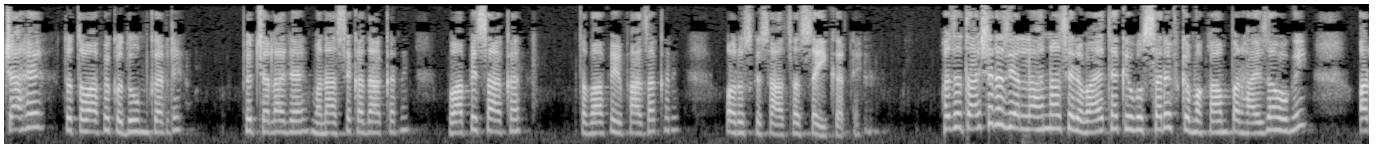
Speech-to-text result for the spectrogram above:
چاہے تو طواف قدوم کر لے، پھر چلا جائے مناسب ادا کرنے واپس آ کر طواف حفاظہ کرے اور اس کے ساتھ ساتھ صحیح کر لے۔ حضرت عائشہ رضی اللہ عنہ سے روایت ہے کہ وہ صرف کے مقام پر حائزہ ہو گئی اور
